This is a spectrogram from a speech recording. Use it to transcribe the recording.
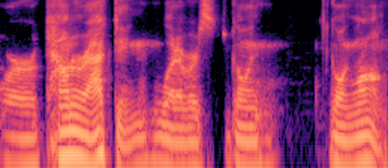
or counteracting whatever's going going wrong.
